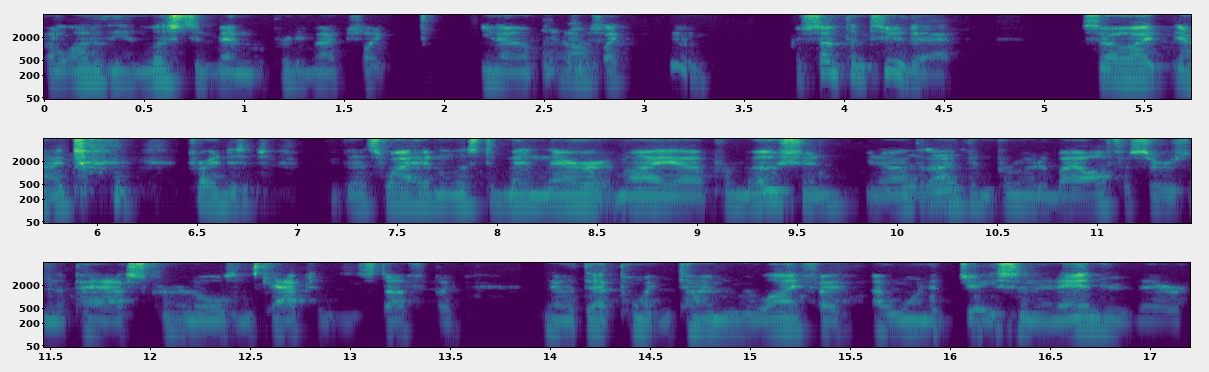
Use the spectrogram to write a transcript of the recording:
but a lot of the enlisted men were pretty much like you know i was like hmm, there's something to that so i you know i tried to that's why I had enlisted men there at my uh, promotion. You know, mm-hmm. that I've been promoted by officers in the past, colonels and captains and stuff. But you know, at that point in time in my life, I, I wanted Jason and Andrew there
